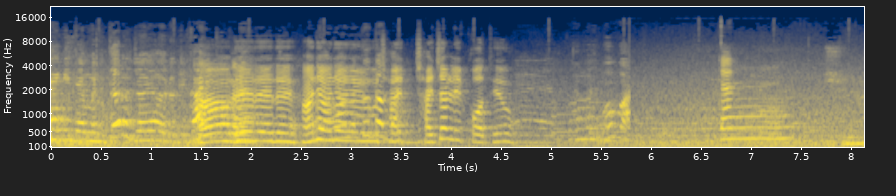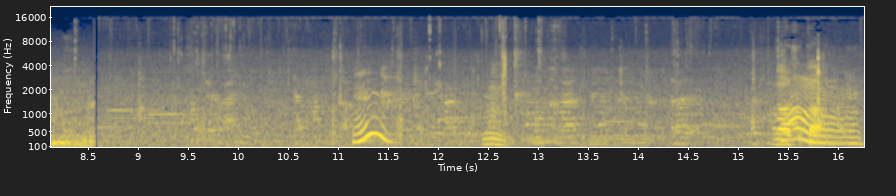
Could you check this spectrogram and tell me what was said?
있기 때문에 떨어져요 이렇게 아, 가. 네네네. 아니, 아니, 아니. 이거 잘, 잘 잘릴 것 같아요. 한번 먹어. 짠. 음. 음. 아, 좋다. 음.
